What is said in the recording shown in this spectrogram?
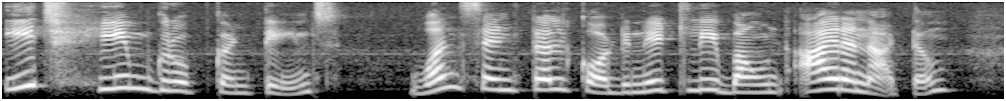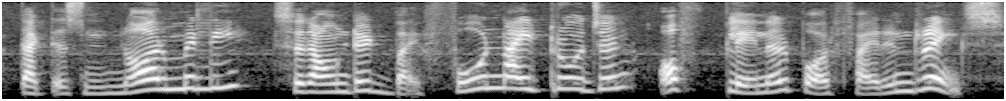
each heme group contains one central coordinately bound iron atom that is normally surrounded by 4 nitrogen of planar porphyrin rings.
